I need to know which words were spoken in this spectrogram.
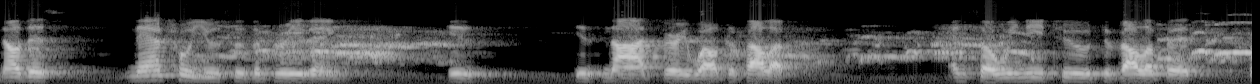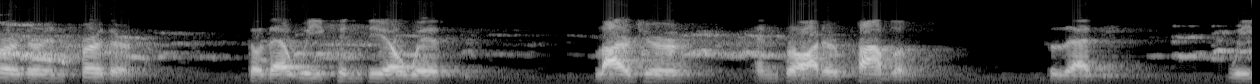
Now this natural use of the breathing is, is not very well developed. And so we need to develop it further and further so that we can deal with larger and broader problems so that we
